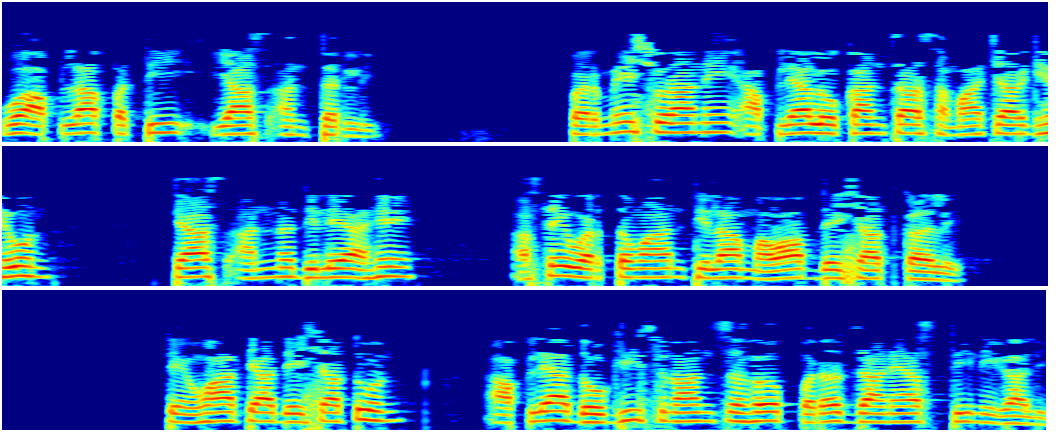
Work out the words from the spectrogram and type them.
व आपला पती यास अंतरली. परमेश्वराने आपल्या लोकांचा समाचार घेऊन त्यास अन्न दिले आहे असे वर्तमान तिला मवाब देशात कळले. तेव्हा त्या देशातून आपल्या दोघी सुनांसह परत जाण्यास ती निघाली.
